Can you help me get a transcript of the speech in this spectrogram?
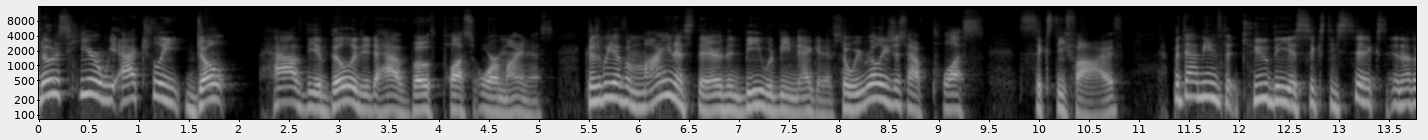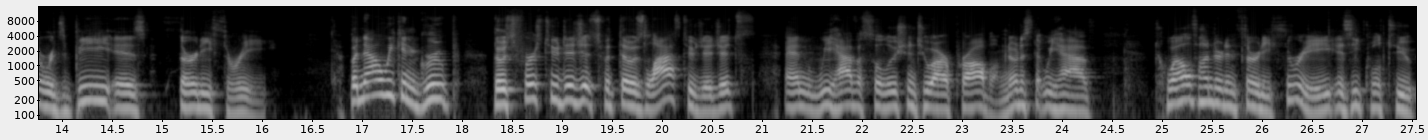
Notice here we actually don't have the ability to have both plus or minus. Because we have a minus there, then b would be negative. So we really just have plus 65. But that means that 2b is 66. In other words, b is 33. But now we can group those first two digits with those last two digits, and we have a solution to our problem. Notice that we have 1233 is equal to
